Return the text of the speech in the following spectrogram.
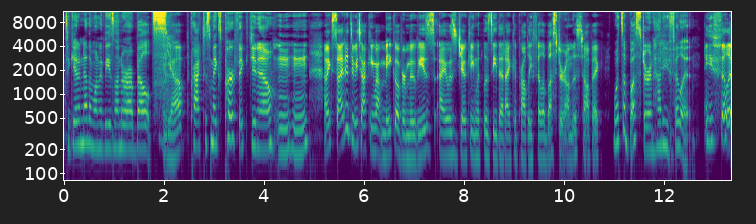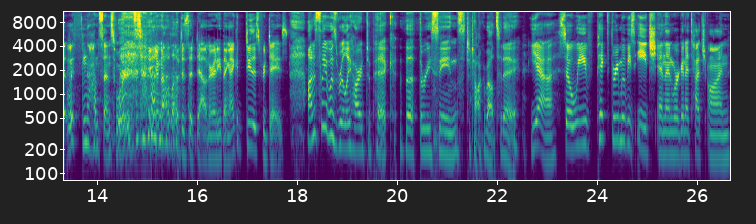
to get another one of these under our belts. Yep. Practice makes perfect, you know? Mm-hmm. I'm excited to be talking about makeover movies. I was joking with Lizzie that I could probably filibuster on this topic. What's a buster and how do you fill it? You fill it with nonsense words. You're not allowed to sit down or anything. I could do this for days. Honestly, it was really hard to pick the three scenes to talk about today. Yeah. So we've picked three movies each, and then we're going to touch on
